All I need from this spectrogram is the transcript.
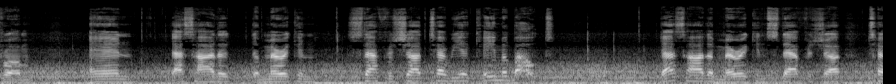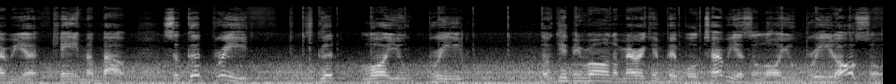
from. And that's how the, the American Staffordshire Terrier came about. That's how the American Staffordshire Terrier came about. It's a good breed. It's a good, loyal breed. Don't get me wrong, American Pit Bull Terrier is a loyal breed also.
